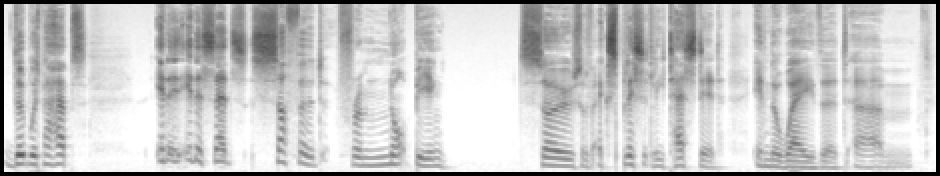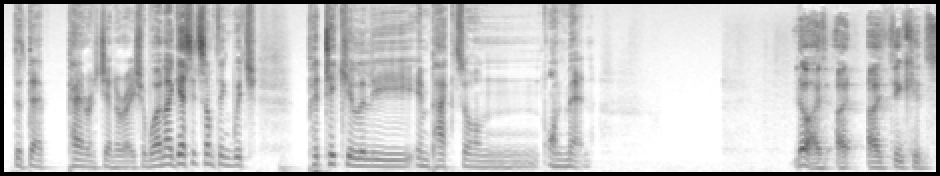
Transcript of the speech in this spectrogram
that was perhaps, in a, in a sense, suffered from not being so sort of explicitly tested in the way that um, that their parents' generation were, and I guess it's something which particularly impacts on on men. No, I, I, I think it's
